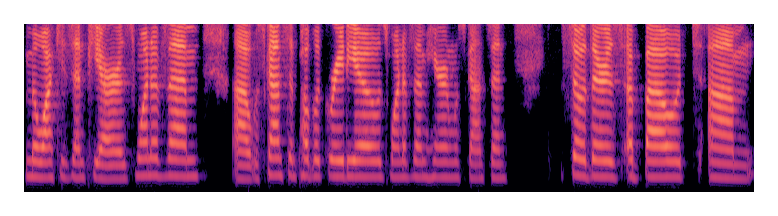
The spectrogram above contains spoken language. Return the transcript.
Milwaukee's NPR is one of them. Uh, Wisconsin Public Radio is one of them here in Wisconsin. So there's about um,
